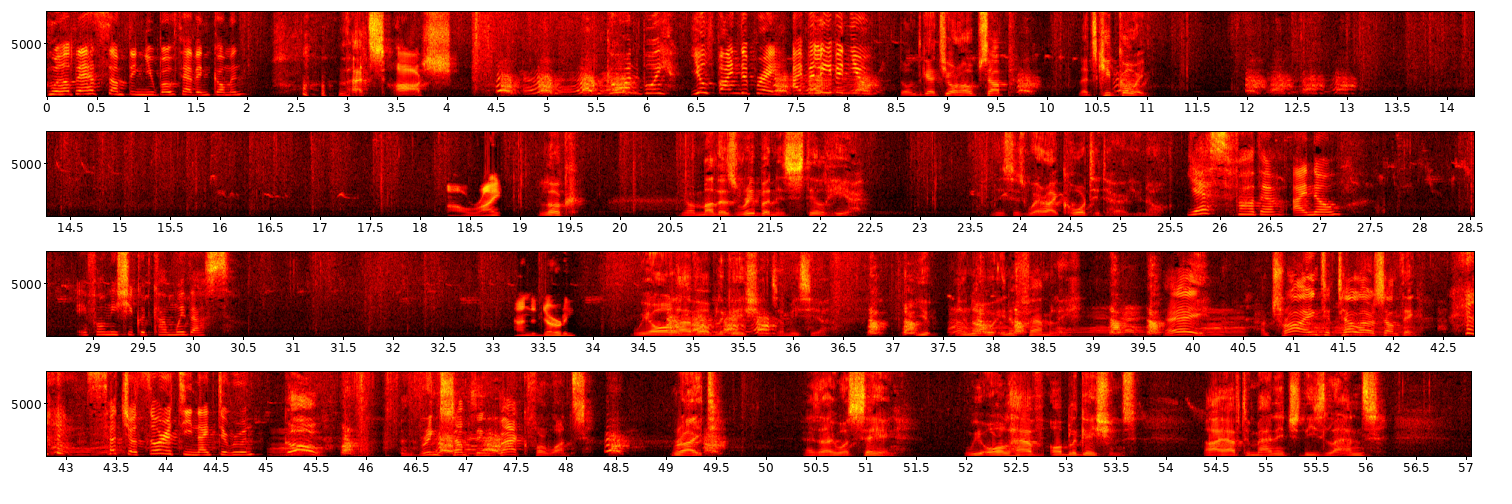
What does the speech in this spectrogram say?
Well, there's something you both have in common. That's harsh. Go on, boy. You'll find the prey. I believe in you. Don't get your hopes up. Let's keep going. All right. Look, your mother's ribbon is still here. This is where I courted her, you know. Yes, father, I know. If only she could come with us. Kinda dirty. We all have obligations, Amicia. You, you know, in a family. Hey, I'm trying to tell her something. Such authority, Knight de Rune. Go! And bring something back for once. Right. As I was saying, we all have obligations. I have to manage these lands.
